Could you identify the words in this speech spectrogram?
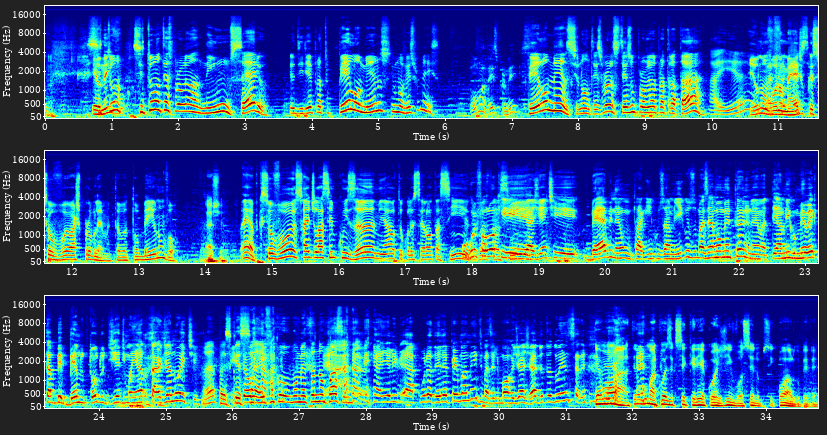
se, Eu nem tu, vou- se tu não tens problema nenhum sério, eu diria pra tu pelo menos ir uma vez por mês. Uma vez por mês? Pelo menos. Se não tens problema, se tens um problema pra tratar, aí é. Eu não é vou no frequência. médico porque se eu vou eu acho problema. Então eu tô bem, eu não vou. Acha? É, porque se eu vou, eu saio de lá sempre com exame, ah, o teu colesterol tá assim. O Rui falou tá que assim. a gente bebe, né, um traguinho com os amigos, mas é momentâneo, né? Mas tem amigo meu aí que tá bebendo todo dia, de manhã, tarde e à noite. É, pra esquecer, Então- aí fica o momentâneo não passa, né? aí ele, a cura dele é permanente, mas ele morre já já de outra doença, né? Tem alguma, tem alguma coisa que você queria corrigir em você no psicólogo, PV?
